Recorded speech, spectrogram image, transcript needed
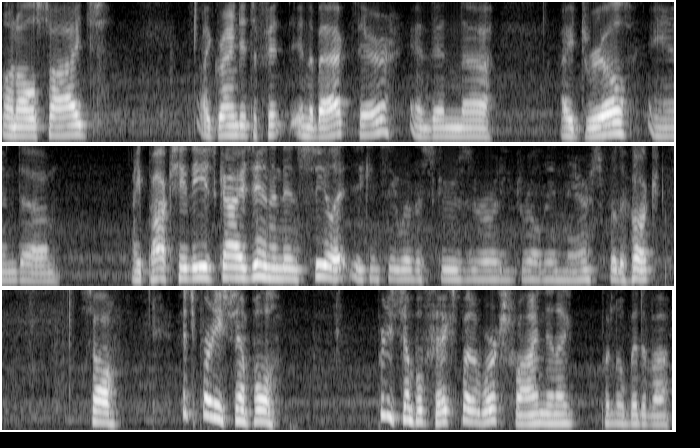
on all sides I grind it to fit in the back there and then uh, I drill and um, epoxy these guys in and then seal it. You can see where the screws are already drilled in there for the hook. So it's pretty simple, pretty simple fix, but it works fine. Then I put a little bit of a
